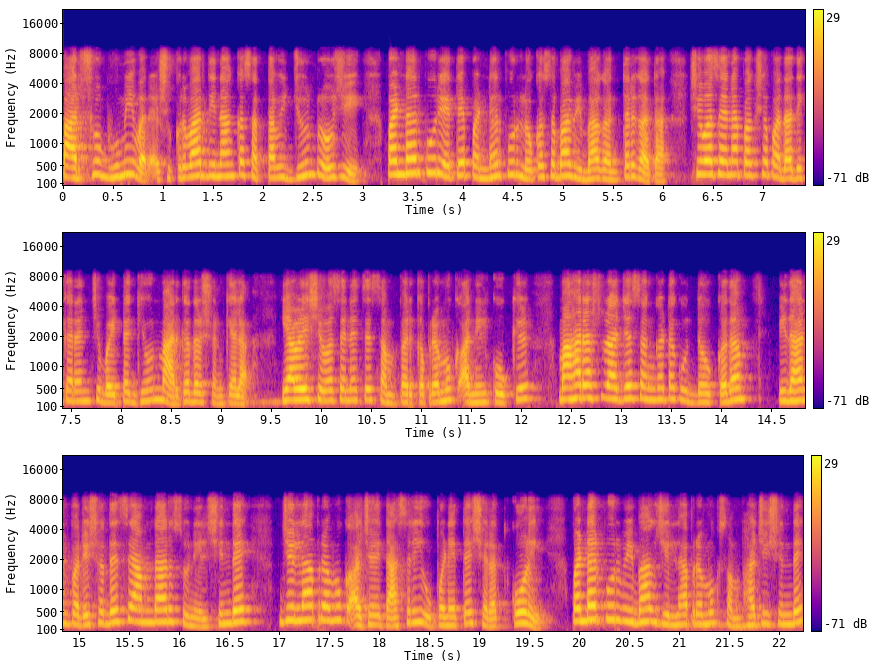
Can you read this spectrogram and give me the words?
पार्श्वभूमीवर शुक्रवार दिनांक सत्तावीस जून रोजी पंढरपूर येथे पंढरपूर लोकसभा विभाग अंतर्गत शिवसेना पक्ष पदाधिकाऱ्यांची बैठक घेऊन मार्गदर्शन केलं. यावेळी शिवसेनेचे संपर्क प्रमुख अनिल कोकिळ महाराष्ट्र राज्य संघटक उद्धव कदम विधान परिषदेचे आमदार सुनील शिंदे जिल्हा प्रमुख अजय दासरी उपनेते शरद कोळी पंढरपूर विभाग जिल्हा प्रमुख संभाजी शिंदे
